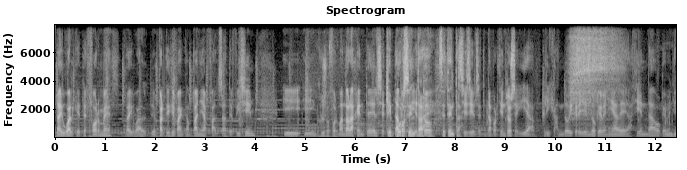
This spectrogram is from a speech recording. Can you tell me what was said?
da igual que te formes, da igual. Participado en campañas falsas de phishing y, y incluso formando a la gente el 70%. ¿Qué porcentaje? 70. Sí, sí, el 70% seguía clicando y creyendo que venía de Hacienda o que venía de-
